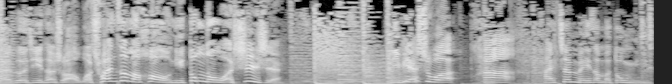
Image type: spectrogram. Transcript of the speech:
戴科技他说：“我穿这么厚，你动动我试试。”你别说，他还真没怎么动你。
